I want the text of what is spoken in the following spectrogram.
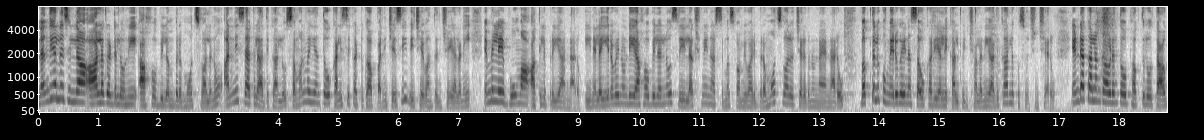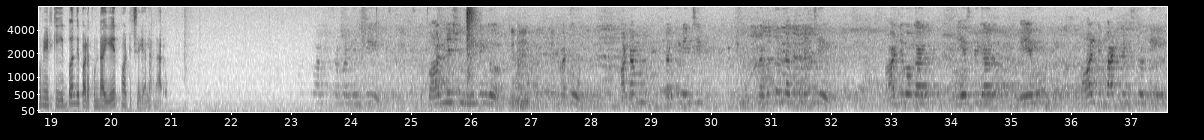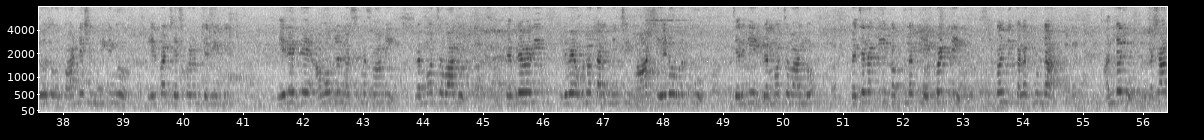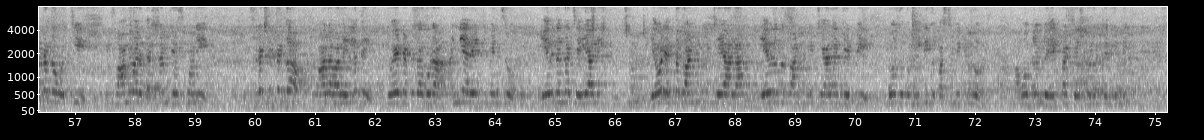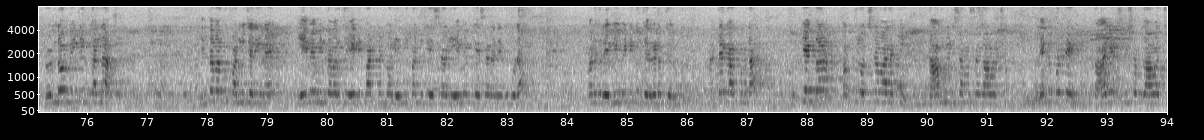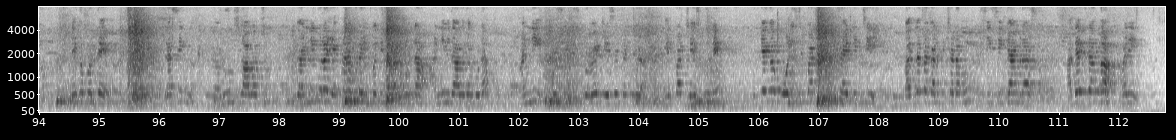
నంద్యాల జిల్లా ఆళ్ళగడ్డలోని అహోబిలం బ్రహ్మోత్సవాలను అన్ని శాఖల అధికారులు సమన్వయంతో కలిసికట్టుగా పనిచేసి విజయవంతం చేయాలని ఎమ్మెల్యే భూమా అఖిలప్రియ అన్నారు. ఈ నెల ఇరవై నుండి అహోబిలంలో శ్రీ లక్ష్మీ నరసింహస్వామి వారి బ్రహ్మోత్సవాలు జరగనున్నాయన్నారు. భక్తులకు మెరుగైన సౌకర్యాల్ని కల్పించాలని అధికారులకు సూచించారు. ఎండాకాలం కావడంతో భక్తులు తాగునీటికి ఇబ్బంది పడకుండా ఏర్పాటు చేయాలన్నారు. కోఆర్డినేషన్ మీటింగ్ అటు మఠం తరపు నుంచి ప్రభుత్వం తరపు నుంచి ఆర్డీఓ గారు డిఎస్పీ గారు మేము ఆల్ డిపార్ట్మెంట్స్ తోటి ఈరోజు ఒక కోఆర్డినేషన్ మీటింగ్ ఏర్పాటు చేసుకోవడం జరిగింది. ఏదైతే అహోబుల నరసింహస్వామి బ్రహ్మోత్సవాలు ఫిబ్రవరి ఇరవై ఒకటో తారీఖు నుంచి మార్చి ఏడవ వరకు జరిగే ఈ బ్రహ్మోత్సవాల్లో ప్రజలకి భక్తులకి ఎటువంటి ఇబ్బంది కలగకుండా అందరూ ప్రశాంతంగా వచ్చి స్వామివారి దర్శనం చేసుకొని సురక్షితంగా వాళ్ళ వాళ్ళ ఇళ్ళకి పోయేటట్టుగా కూడా అన్ని అరేంజ్మెంట్స్ ఏ విధంగా చేయాలి ఎవరు ఎంత కాంట్రిబ్యూట్ చేయాలా ఏ విధంగా కాంట్రిబ్యూట్ చేయాలని చెప్పి ఈరోజు ఒక మీటింగ్ ఫస్ట్ మీటింగ్ మహోబలంలో ఏర్పాటు చేసుకోవడం జరిగింది. రెండో మీటింగ్ కల్లా ఎంతవరకు పనులు జరిగినాయి. ఏమేమి ఇంతవరకు ఏ డిపార్ట్మెంట్ వాళ్ళు ఎన్ని పనులు చేశారు ఏమేమి చేశారు అనేది కూడా మనకు రివ్యూ మీటింగ్ జరగడం జరుగుతుంది. అంతేకాకుండా ముఖ్యంగా భక్తులు వచ్చిన వాళ్ళకి తాగునీటి సమస్య కావచ్చు లేకపోతే టాయిలెట్స్ విషయం కావచ్చు లేకపోతే డ్రెస్సింగ్ రూమ్స్ కావచ్చు ఇవన్నీ కూడా ఎక్కడ కూడా ఇబ్బంది కలగకుండా అన్ని విధాలుగా కూడా అన్ని ఫెసిలిటీస్ ప్రొవైడ్ చేసేటట్టుగా ఏర్పాటు చేస్తూనే ముఖ్యంగా పోలీస్ డిపార్ట్మెంట్ సైడ్ నుంచి భద్రత కల్పించడము సీసీ కెమెరాస్ అదేవిధంగా మరి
